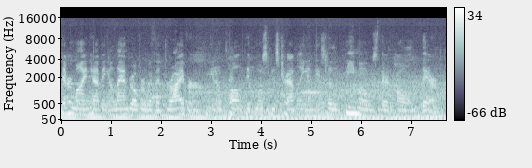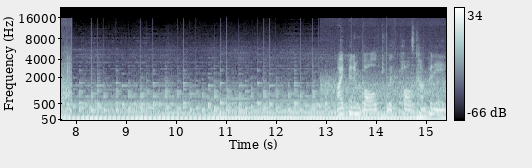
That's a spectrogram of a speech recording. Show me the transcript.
never mind having a Land Rover with a driver, you know, Paul did most of his traveling in these little bemos, they're called there. I'd been involved with Paul's company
